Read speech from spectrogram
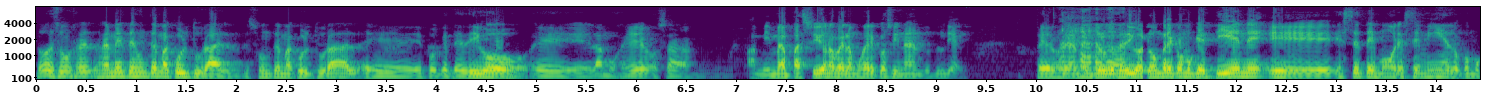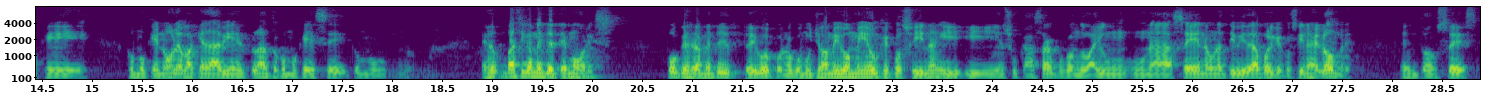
No, eso realmente es un tema cultural, es un tema cultural, eh, porque te digo, eh, la mujer, o sea, a mí me apasiona ver a la mujer cocinando, ¿tú entiendes? Pero realmente lo que te digo, el hombre como que tiene eh, ese temor, ese miedo, como que, como que no le va a quedar bien el plato, como que ese, como, es básicamente temores. Porque realmente, te digo, conozco muchos amigos míos que cocinan y, y en su casa, pues, cuando hay una cena, una actividad, porque cocina es el hombre. Entonces,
